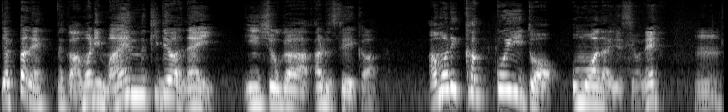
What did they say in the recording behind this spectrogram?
やっぱねなんかあまり前向きではない印象があるせいかあまりかっこいいとは思わないですよね。うん。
